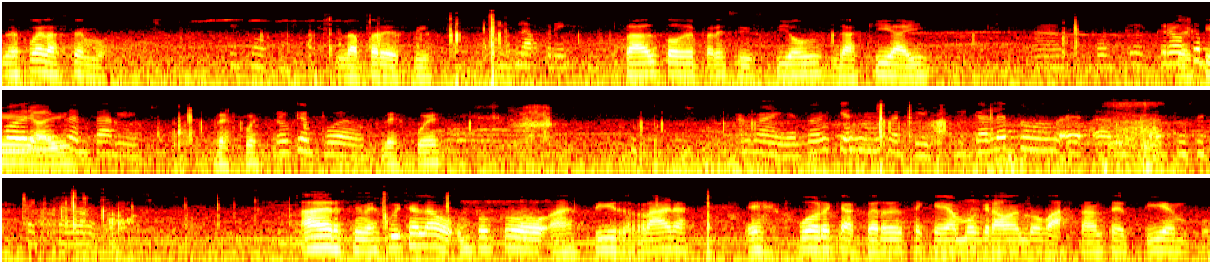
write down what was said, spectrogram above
Después la hacemos. ¿Qué La presi. es la presi? Salto de precisión de aquí a ahí. Ah, pues creo, que podría intentarlo. Después. Creo que puedo. Después. Ajá, y entonces, ¿qué hacemos aquí? Explícale tu, eh, a, a, tus espectadores. A ver, si me escuchan la, un poco así rara, es porque acuérdense que llevamos grabando bastante tiempo.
